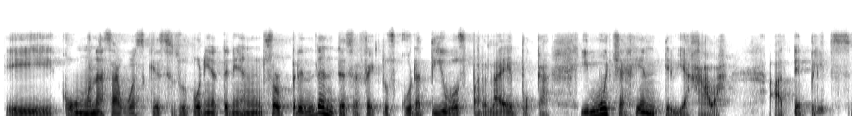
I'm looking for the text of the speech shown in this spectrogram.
eh, con unas aguas que se suponía tenían sorprendentes efectos curativos para la época y mucha gente viajaba a Teplitz.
